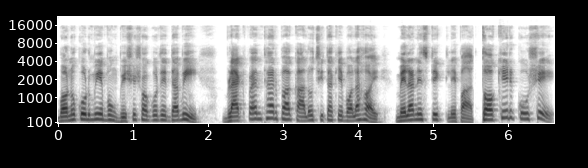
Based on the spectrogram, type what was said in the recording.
বনকর্মী এবং বিশেষজ্ঞদের দাবি ব্ল্যাক প্যান্থার বা কালো চিতাকে বলা হয় মেলানিস্টিক লেপাজ। ত্বকের কোষে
